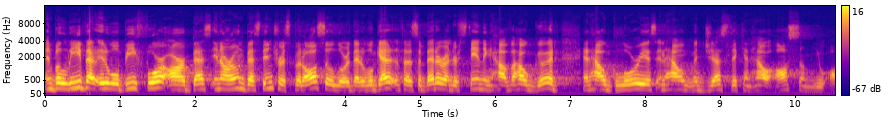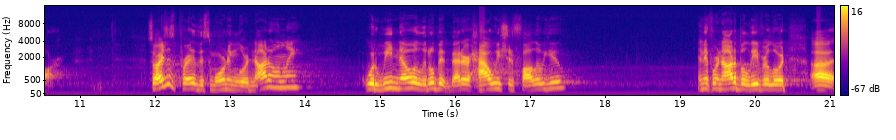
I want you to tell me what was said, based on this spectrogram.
And believe that it will be for our best, in our own best interest, but also, Lord, that it will get us a better understanding how, how good and how glorious and how majestic and how awesome you are. So I just pray this morning, Lord, not only would we know a little bit better how we should follow you, and if we're not a believer, Lord, uh,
